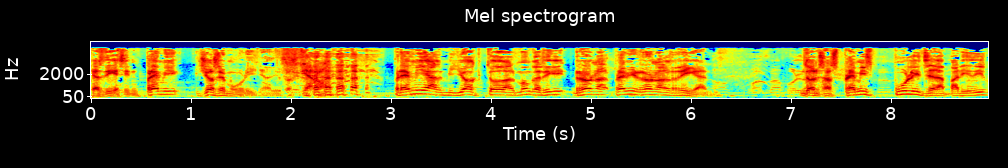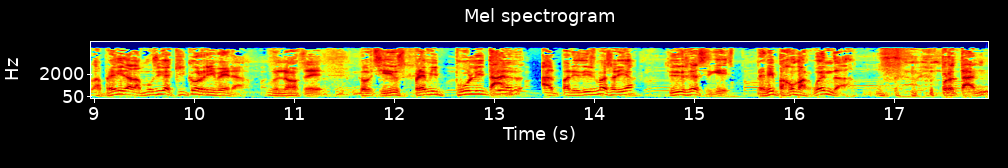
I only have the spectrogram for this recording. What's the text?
que es diguessin Premi José Mourinho. Dius, hòstia, no? Premi al millor actor del món, que es digui Ronald, Premi Ronald Reagan. Doncs els premis Pulitzer de periodisme, el premi de la música Kiko Rivera. No sé, com si dius Premi Pulitzer al periodisme seria, si dius que sigui Premi Paco Marguenda. Però tant?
